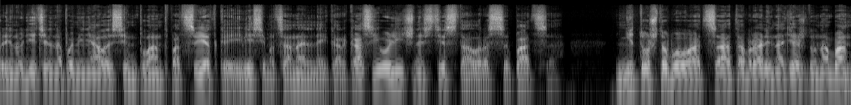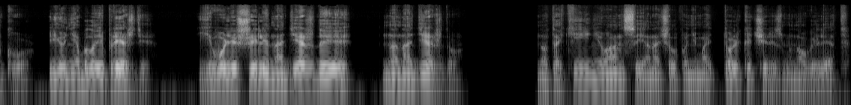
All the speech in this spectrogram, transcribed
Принудительно поменялась имплант-подсветка, и весь эмоциональный каркас его личности стал рассыпаться. Не то чтобы у отца отобрали надежду на банку, ее не было и прежде. Его лишили надежды на надежду. Но такие нюансы я начал понимать только через много лет.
